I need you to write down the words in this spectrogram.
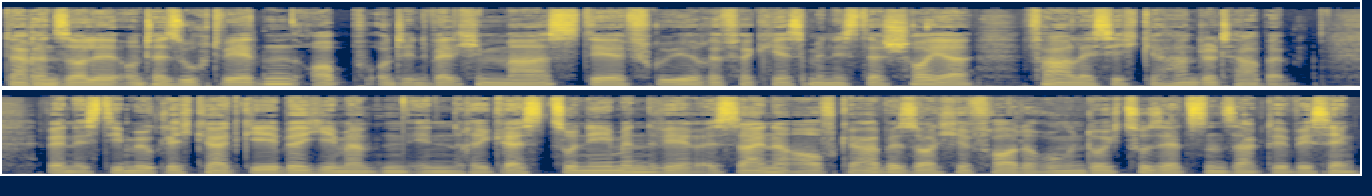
Darin solle untersucht werden, ob und in welchem Maß der frühere Verkehrsminister Scheuer fahrlässig gehandelt habe. Wenn es die Möglichkeit gäbe, jemanden in Regress zu nehmen, wäre es seine Aufgabe, solche Forderungen durchzusetzen, sagte Wissing.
